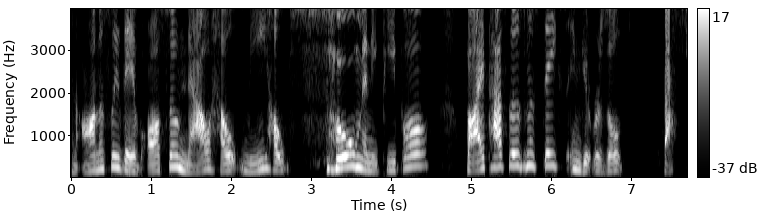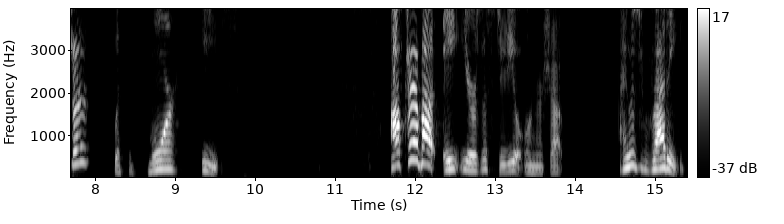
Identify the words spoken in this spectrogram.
And honestly, they have also now helped me help so many people bypass those mistakes and get results faster with more ease. After about eight years of studio ownership, I was ready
